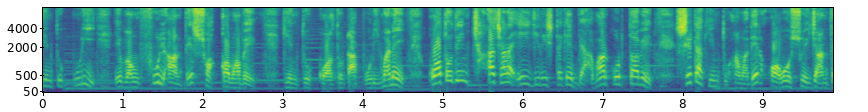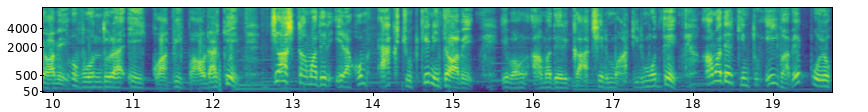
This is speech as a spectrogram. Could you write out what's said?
কিন্তু কুড়ি এবং ফুল আনতে বাড়াতে সক্ষম হবে। কিন্তু কতটা পরিমাণে, কতদিন ছাড়া ছাড়া এই জিনিসটাকে ব্যবহার করতে হবে, সেটা কিন্তু আমাদের অবশ্যই জানতে হবে। বন্ধুরা, এই কফি পাউডারকে জাস্ট আমাদের এরকম এক চুটকি নিতে হবে এবং আমাদের গাছের মাটির মধ্যে আমাদের কিন্তু এইভাবে প্রয়োগ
